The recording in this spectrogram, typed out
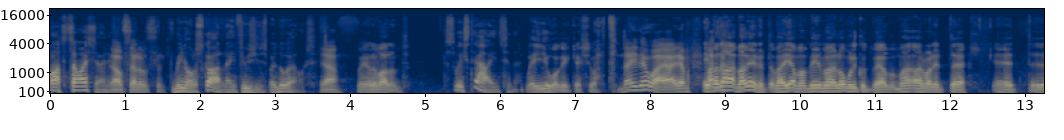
vaatasid sama asja onju ja absoluutselt. Minu arust ka on läinud füüsiliselt palju tugevamaks. jah, ma ei ole vaadanud, kas võiks teha ainult seda? ma ei jõua kõiki asju vaadata. no ei jõua ja, ja ei, ma tahan, ma veel kord, ma ja ma, ma loomulikult ja ma arvan, et, et äh,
